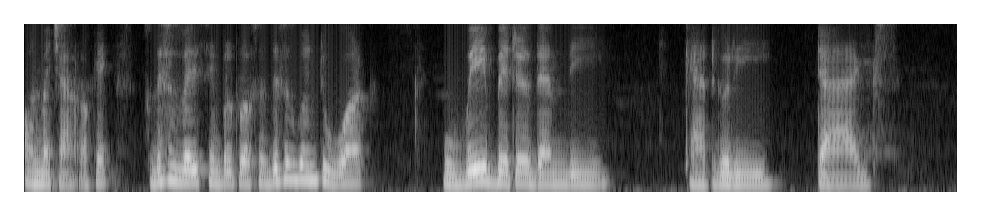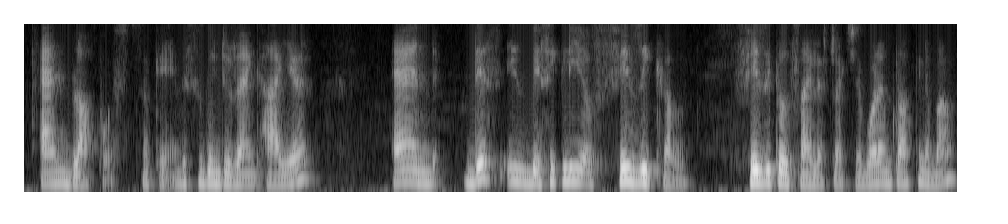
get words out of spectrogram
on my channel okay? So this is very simple process. This is going to work way better than the category tags and blog posts okay? This is going to rank higher. And this is basically a physical physical silo structure. What i'm talking about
